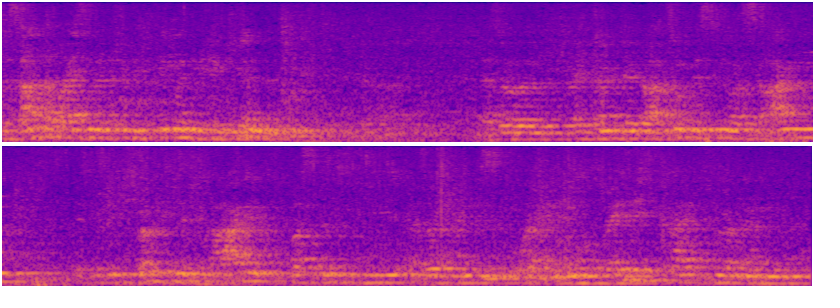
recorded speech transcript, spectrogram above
Interessanterweise natürlich immer die regierenden. Also vielleicht könnt ihr dazu ein bisschen was sagen. Es ist nicht wirklich eine Frage, was die, also eine Notwendigkeit für einen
